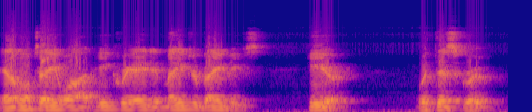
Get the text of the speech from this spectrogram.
And I'm going to tell you what, he created major babies here with this group.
